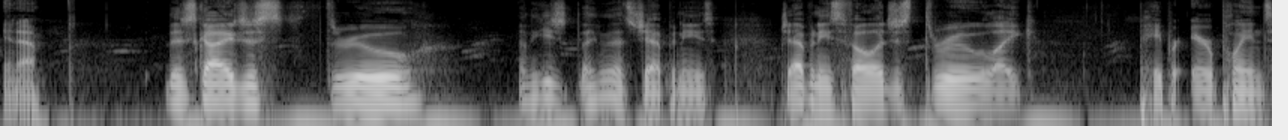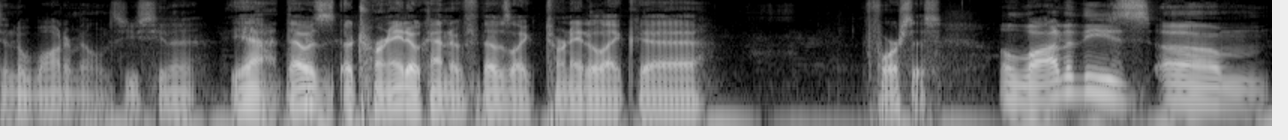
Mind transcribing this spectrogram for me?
You know, this guy just threw I think he's I think that's Japanese. Japanese fella just threw like paper airplanes into watermelons. You see that? yeah, that was a tornado kind of. That was like tornado like uh, forces. A lot of these um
